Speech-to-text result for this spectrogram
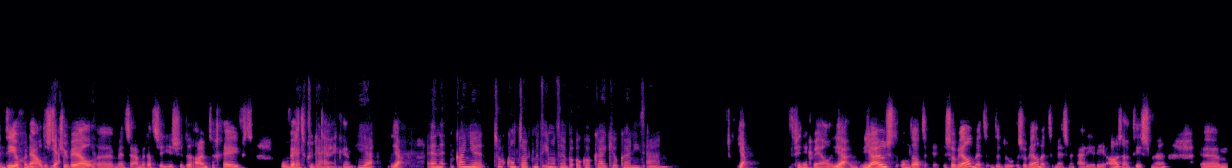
diagonaal. Dus dat je wel uh, mensen aan, maar dat ze je ze de ruimte geeft om weg, te kunnen kijken. kijken. Ja. ja. En kan je toch contact met iemand hebben, ook al kijk je elkaar niet aan? Ja, vind ik wel. Ja, juist omdat zowel met, de, zowel met mensen met ADHD als autisme, ehm,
